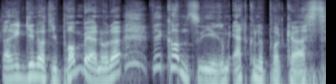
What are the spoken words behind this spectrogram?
da regieren doch die Pombeeren, oder? Willkommen zu Ihrem Erdkunde-Podcast.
